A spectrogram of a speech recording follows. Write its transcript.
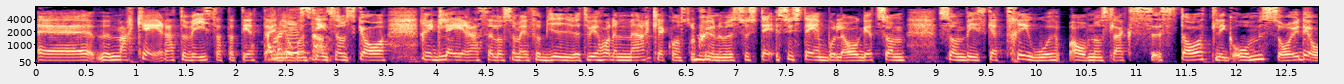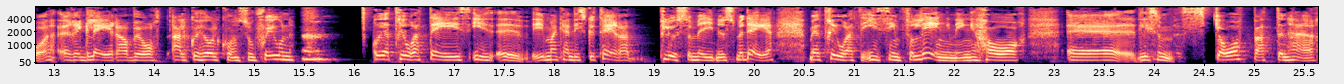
eh, markerat och visat att detta Ja, är är någonting sant. som ska regleras eller som är förbjudet. Vi har den märkliga konstruktionen med syste- Systembolaget som, som vi ska tro av någon slags statlig omsorg då reglerar vår alkoholkonsumtion. Och jag tror att det är, i, i, man kan diskutera plus och minus med det, men jag tror att det i sin förlängning har eh, liksom skapat den här,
